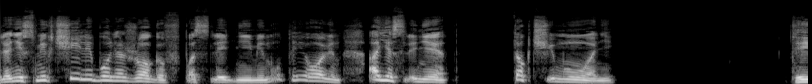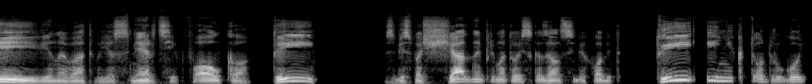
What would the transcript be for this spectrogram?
Или они смягчили боль ожогов в последние минуты Иовин, а если нет, то к чему они? Ты виноват в ее смерти, Фолко, ты, — с беспощадной прямотой сказал себе Хоббит, — ты и никто другой.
